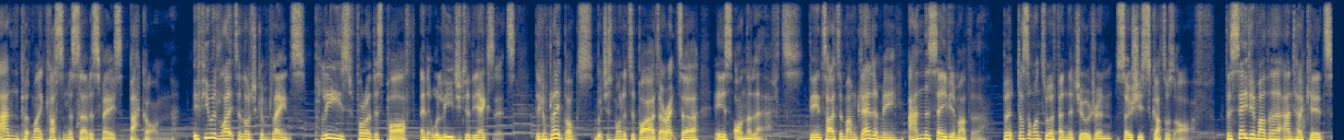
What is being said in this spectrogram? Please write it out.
and put my customer service face back on. If you would like to lodge complaints, please follow this path and it will lead you to the exit. The complaint box, which is monitored by our director, is on the left. The entitled mum glared at me and the Saviour Mother, but doesn't want to offend the children, so she scuttles off. The Saviour Mother and her kids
